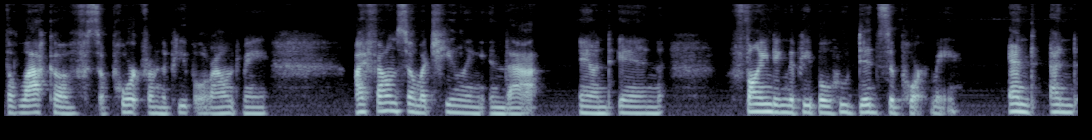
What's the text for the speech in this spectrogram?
the lack of support from the people around me i found so much healing in that and in finding the people who did support me. And and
